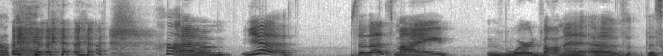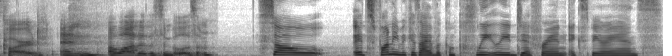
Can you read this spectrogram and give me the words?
Okay. um, yeah. So that's my word vomit of this card and a lot of the symbolism. So it's funny because I have a completely different experience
